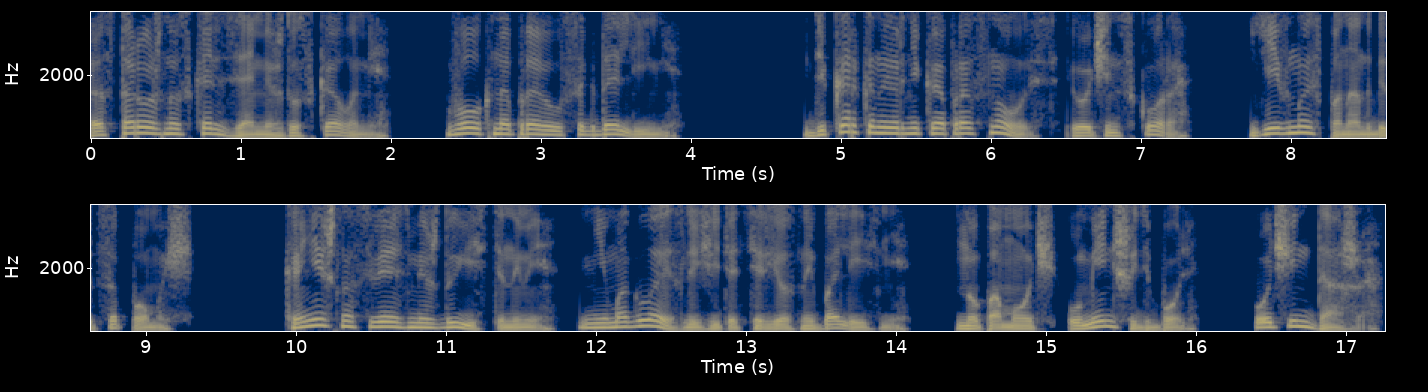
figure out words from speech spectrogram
Осторожно скользя между скалами, волк направился к долине. Дикарка наверняка проснулась, и очень скоро ей вновь понадобится помощь. Конечно, связь между истинами не могла излечить от серьезной болезни, но помочь уменьшить боль очень даже.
